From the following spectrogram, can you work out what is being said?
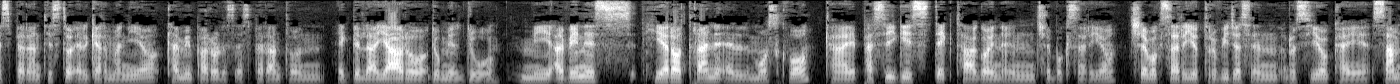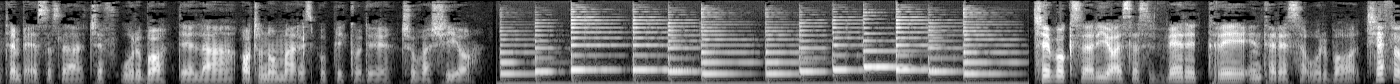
esperantisto el Germanio, kaj mi parolas Esperanton ekde la jaro 2002. Mi alvenis hiero trane el Moskvo kaj pasigis dek tagojn en Ĉeboksario. Ĉeboksario troviĝas en Rusio kaj samtempe estas la ĉefurbo de la aŭtonoma respubliko de Ĉuvaŝio. Ĉevoksareo estas vere tre interesa urbo, ĉefe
